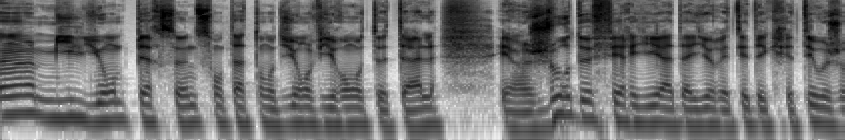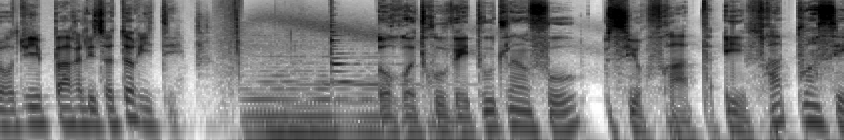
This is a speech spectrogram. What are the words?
Un million de personnes sont attendues environ au total. Et un jour de férié a d'ailleurs été décrété aujourd'hui par les autorités. Retrouvez toute l'info sur frappe et frappe.ch.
